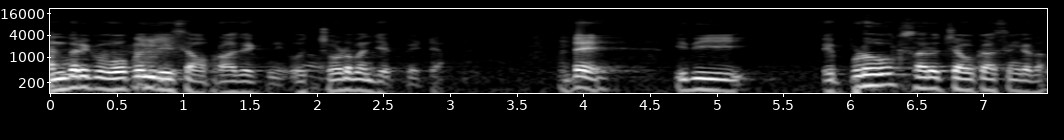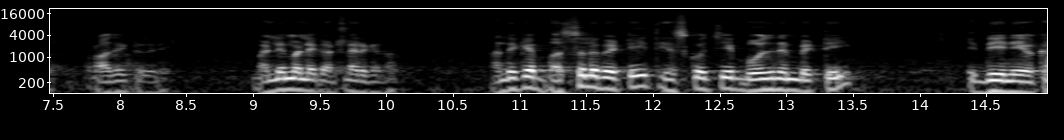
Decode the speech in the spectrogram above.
అందరికి ఓపెన్ చేసాం ఆ ప్రాజెక్ట్ని వచ్చి చూడమని చెప్పి పెట్టాం. అంటే ఇది ఎప్పుడో ఒకసారి వచ్చే అవకాశం కదా ప్రాజెక్ట్ అనేది. మళ్ళీ మళ్ళీ కట్టలేరు కదా. అందుకే బస్సులు పెట్టి తీసుకొచ్చి భోజనం పెట్టి దీని యొక్క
